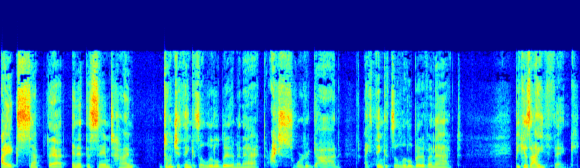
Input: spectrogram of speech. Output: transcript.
I accept that. And at the same time, don't you think it's a little bit of an act? I swear to God, I think it's a little bit of an act. Because I think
